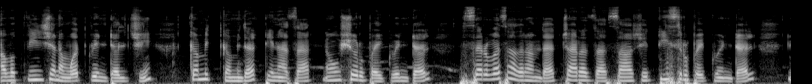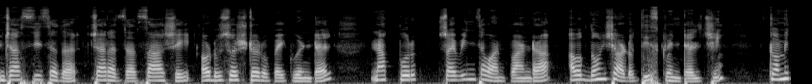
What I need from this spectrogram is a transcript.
आवक तीनशे नव्वद क्विंटलची कमीत कमी दर तीन हजार नऊशे रुपये क्विंटल सर्वसाधारण दर चार हजार सहाशे तीस रुपये क्विंटल जास्तीचा दर चार हजार सहाशे अडुसष्ट रुपये क्विंटल. नागपूर सोयाबीनचा वाण पांढरा आवक दोनशे अडतीस क्विंटलची कमीत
